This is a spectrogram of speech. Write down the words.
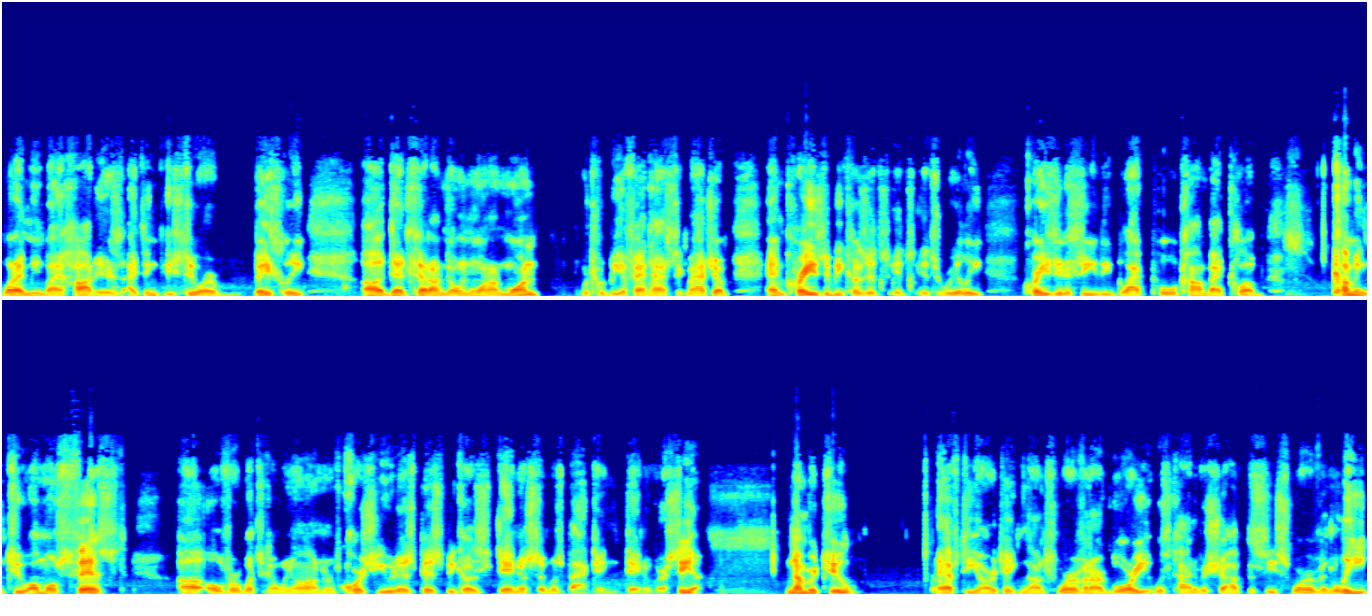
what I mean by hot is I think these two are basically uh, dead set on going one on one, which would be a fantastic matchup, and crazy because it's it's it's really crazy to see the Blackpool Combat Club coming to almost fist uh, over what's going on. And of course, Yuta is pissed because Danielson was backing Daniel Garcia. Number two, FTR taking on Swerve in Our Glory. It was kind of a shock to see Swerve and Lee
